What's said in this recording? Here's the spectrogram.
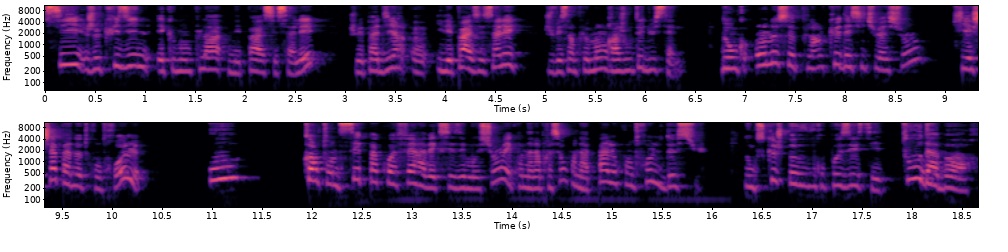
Si je cuisine et que mon plat n'est pas assez salé, je vais pas dire euh, il n'est pas assez salé. Je vais simplement rajouter du sel. Donc on ne se plaint que des situations qui échappent à notre contrôle ou quand on ne sait pas quoi faire avec ses émotions et qu'on a l'impression qu'on n'a pas le contrôle dessus. Donc ce que je peux vous proposer, c'est tout d'abord,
